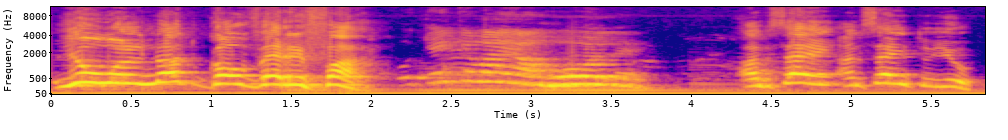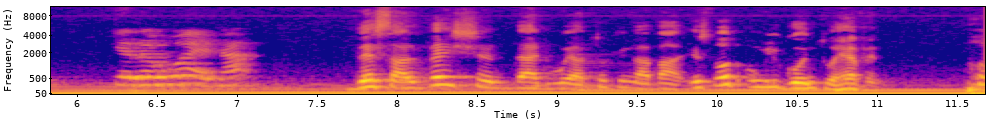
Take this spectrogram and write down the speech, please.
You will not go very far. I'm saying, I'm saying to you, the salvation that we are talking about is not only going to heaven. We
